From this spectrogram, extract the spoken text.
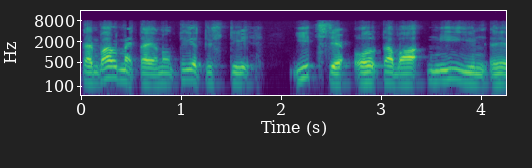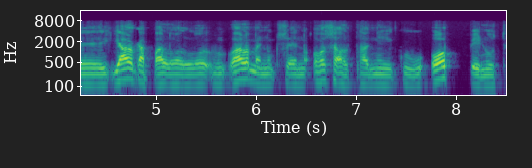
tämän valmentajan on tietysti itse oltava niin jalkapallon valmennuksen osalta niin kuin oppinut,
